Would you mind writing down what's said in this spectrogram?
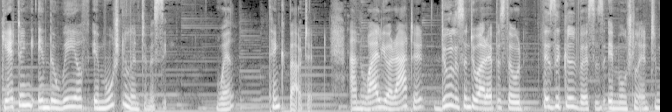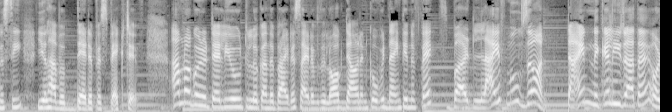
getting in the way of emotional intimacy? Well, think about it. And while you're at it, do listen to our episode Physical versus Emotional Intimacy. You'll have a better perspective. I'm not going to tell you to look on the brighter side of the lockdown and COVID 19 effects, but life moves on. Time निकल ही जाता है और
